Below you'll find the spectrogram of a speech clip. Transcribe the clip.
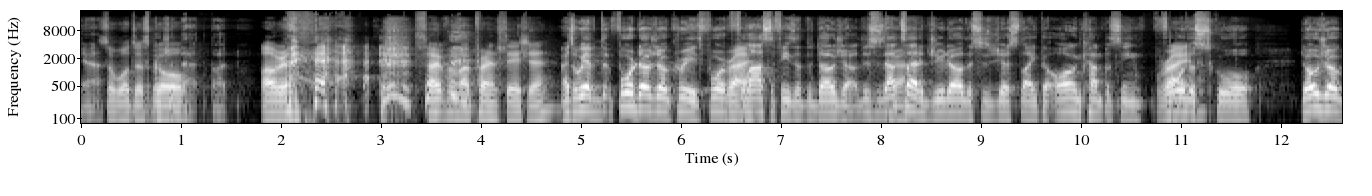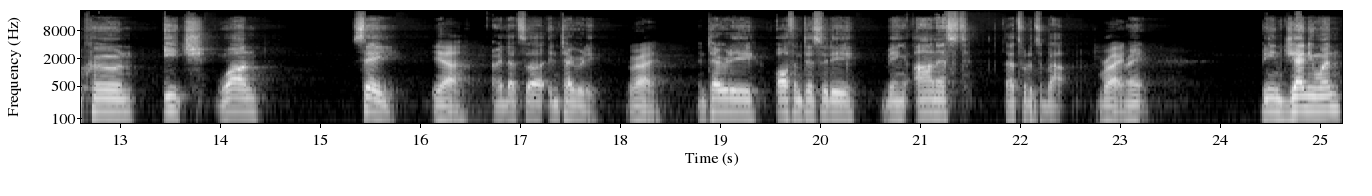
Yeah. so we'll just go. that, but Oh, really? Sorry for my pronunciation. All right, so we have four dojo creeds, four Right. philosophies of the dojo. This is outside of judo. This is just like the all-encompassing for Right. the school. Dojo kun, each one, say. Yeah. All right, that's uh, integrity. Right. Integrity, authenticity, being honest. That's what it's about. Right. right? Being genuine.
